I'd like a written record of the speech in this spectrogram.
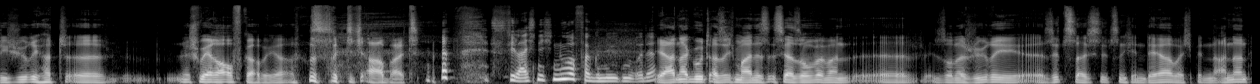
die Jury hat äh, eine schwere Aufgabe, ja. Das ist richtig Arbeit. ist vielleicht nicht nur Vergnügen, oder? Ja, na gut, also ich meine, es ist ja so, wenn man äh, in so einer Jury äh, sitzt, also ich sitze nicht in der, aber ich bin in einer anderen,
